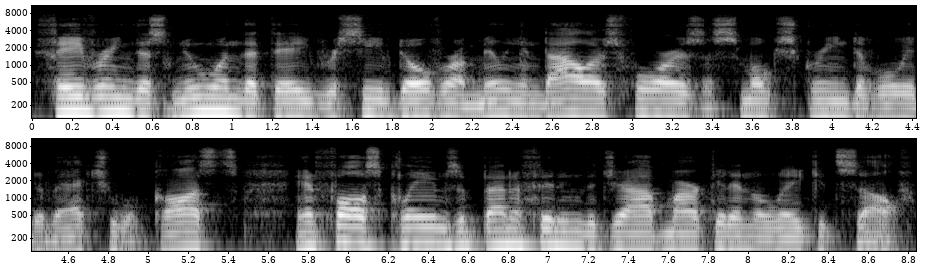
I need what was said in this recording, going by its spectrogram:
favoring this new one that they received over a million dollars for as a smokescreen devoid of actual costs, and false claims of benefiting the job market and the lake itself.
